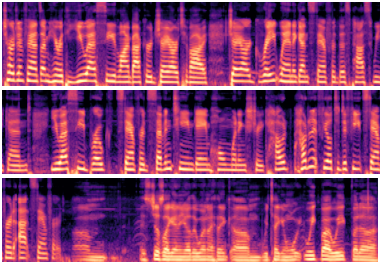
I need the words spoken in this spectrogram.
Trojan fans, I'm here with USC linebacker J.R. Tavai. J.R., great win against Stanford this past weekend. USC broke Stanford's 17 game home winning streak. How, how did it feel to defeat Stanford at Stanford? Um, it's just like any other win, I think. Um, we're taking week by week, but uh,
